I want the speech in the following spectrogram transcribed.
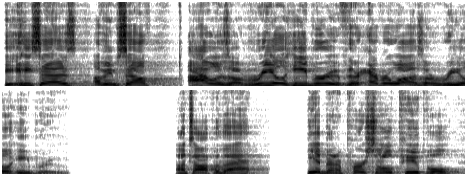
He, he says of himself, I was a real Hebrew if there ever was a real Hebrew. On top of that, he had been a personal pupil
